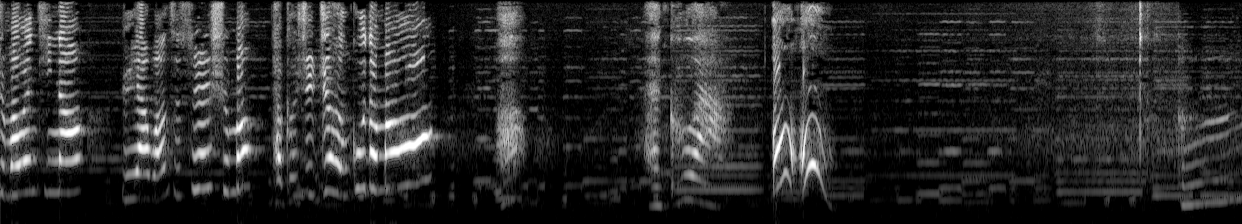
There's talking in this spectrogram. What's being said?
什么问题呢？月牙王子虽然是猫，它可是只很酷的猫哦！啊，很酷啊！哦哦，嗯，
